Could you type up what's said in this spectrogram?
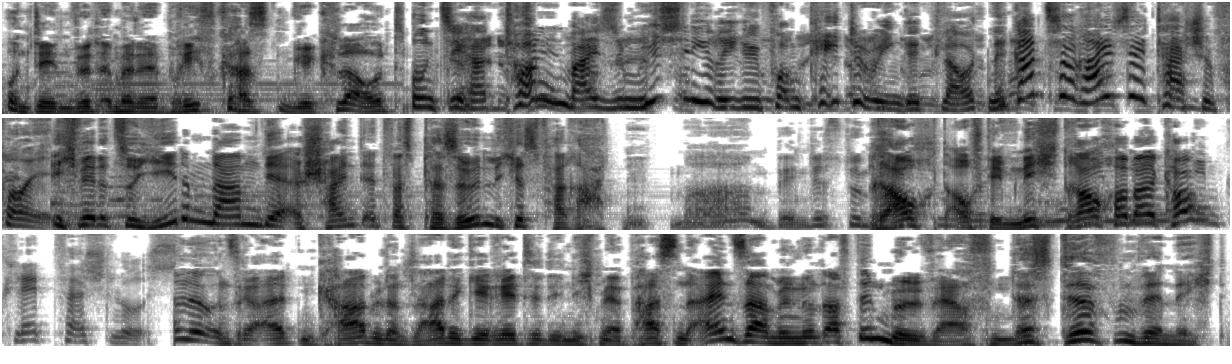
Und denen wird immer der Briefkasten geklaut. Und sie hat tonnenweise Müsli-Riegel vom Catering geklaut. Eine ganze Reisetasche voll. Ich werde zu jedem Namen, der erscheint, etwas Persönliches verraten. Mom, bindest du Raucht auf dem Nichtraucherbalkon? Alle unsere alten Kabel und Ladegeräte, die nicht mehr passen, einsammeln und auf den Müll werfen. Das dürfen wir nicht.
